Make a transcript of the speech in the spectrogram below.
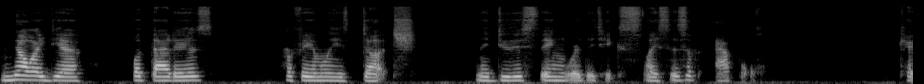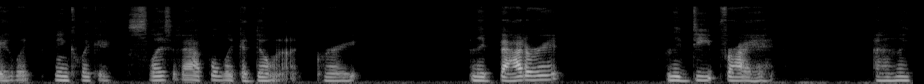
no idea what that is, her family is Dutch. And they do this thing where they take slices of apple. Okay, like think like a slice of apple like a donut, right? And they batter it and they deep fry it. And they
